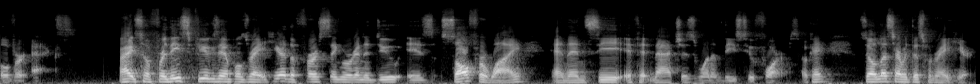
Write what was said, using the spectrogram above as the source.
over x. All right, so for these few examples right here, the first thing we're going to do is solve for y and then see if it matches one of these two forms, okay? So let's start with this one right here.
